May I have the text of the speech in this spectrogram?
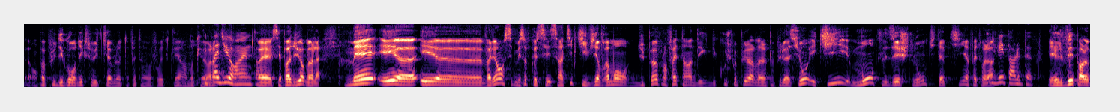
euh, pas plus dégourdi que celui de Camelot en fait, il faut être clair. hein, Donc euh, C'est voilà. pas dur en même temps. Ouais, c'est pas dur, mais voilà. Mais et, euh, et euh, mais sauf que c'est un type qui vient vraiment du peuple en fait, hein, des, des couches populaires de la population et qui monte les échelons petit à petit en fait, voilà, Élevé par le peuple. et élevé par le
